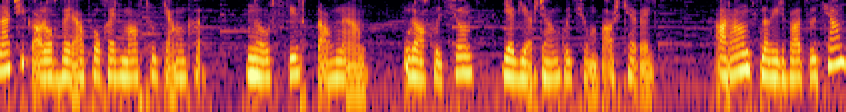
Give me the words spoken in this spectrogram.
Նա չի կարող վերափոխել մարդու կյանքը, նոր սիրտ տալ նրան, ուրախություն եւ երջանկություն ապարգևել։ Առանց նվիրվածության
